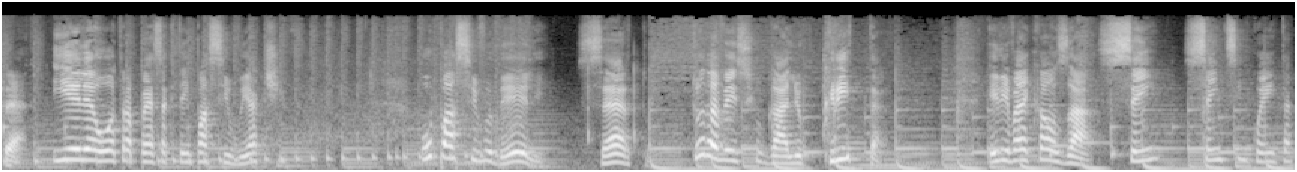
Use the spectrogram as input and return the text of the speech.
Certo. E ele é outra peça que tem passivo e ativo. O passivo dele, certo? Toda vez que o galho crita, ele vai causar 100, 150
